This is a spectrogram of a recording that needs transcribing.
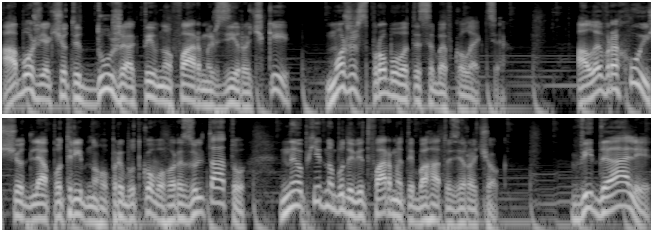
Або ж якщо ти дуже активно фармиш зірочки, можеш спробувати себе в колекціях. Але врахуй, що для потрібного прибуткового результату необхідно буде відфармити багато зірочок. В ідеалі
